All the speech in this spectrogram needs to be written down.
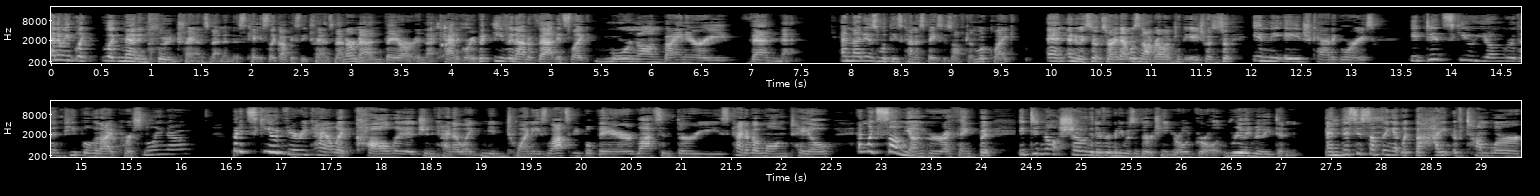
and I mean, like, like men included trans men in this case. Like, obviously, trans men are men; they are in that category. But even out of that, it's like more non-binary than men, and that is what these kind of spaces often look like. And anyway, so sorry, that was not relevant to the age question. So, in the age categories, it did skew younger than people that I personally know, but it skewed very kind of like college and kind of like mid twenties. Lots of people there, lots in thirties, kind of a long tail, and like some younger, I think. But it did not show that everybody was a thirteen-year-old girl. It really, really didn't. And this is something at like the height of Tumblr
